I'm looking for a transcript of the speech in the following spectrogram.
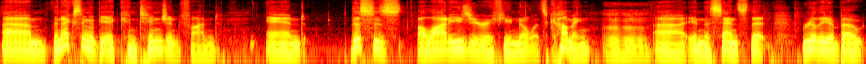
Um, the next thing would be a contingent fund, and this is a lot easier if you know what's coming, uh, in the sense that really about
